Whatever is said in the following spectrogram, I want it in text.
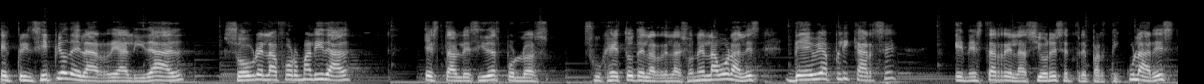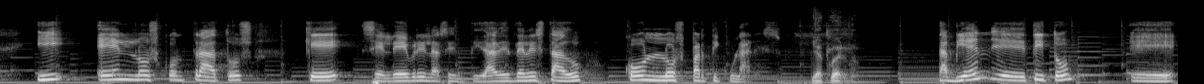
el principio de la realidad sobre la formalidad establecidas por los sujetos de las relaciones laborales debe aplicarse en estas relaciones entre particulares y en los contratos que celebren las entidades del Estado con los particulares. De acuerdo. También, eh, Tito, eh,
